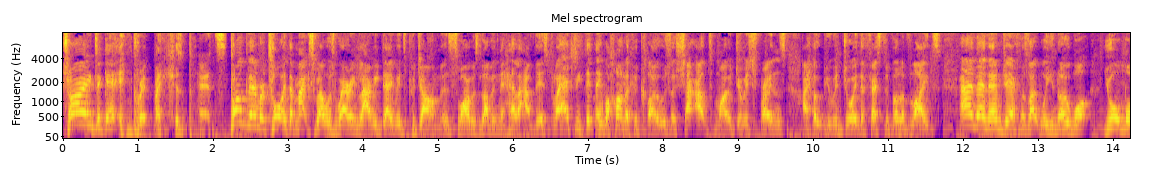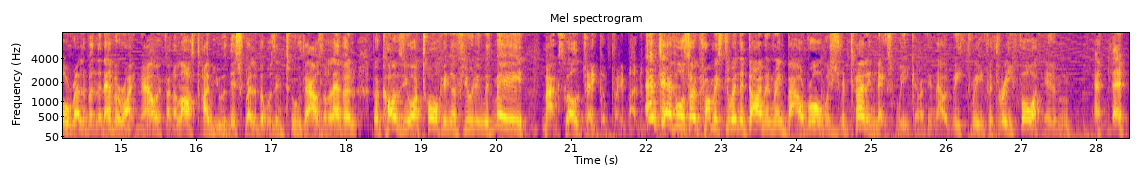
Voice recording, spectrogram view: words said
trying to get in Britt Baker's pets. Punk then retorted that Maxwell was wearing Larry David's pajamas, so I was loving the hell out of this, but I actually think they were Hanukkah clothes, so shout out to my Jewish friends. I hope you enjoy the Festival of Lights. And then MJF was like, well, you know what? You're more relevant than ever right now. In fact, the last time you were this relevant was in 2011 because you are talking and feuding with me, Maxwell Jacob Friedman. MJF also promised to win the Diamond Ring Battle Royal, which is returning next week, and I think that would be three for three for him. And then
